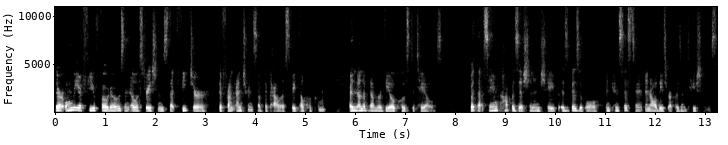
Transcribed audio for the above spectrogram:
There are only a few photos and illustrations that feature the front entrance of the palace, Beit al-Hukum, and none of them reveal close details. But that same composition and shape is visible and consistent in all these representations.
